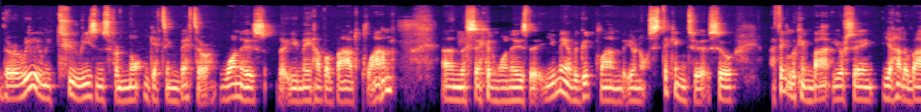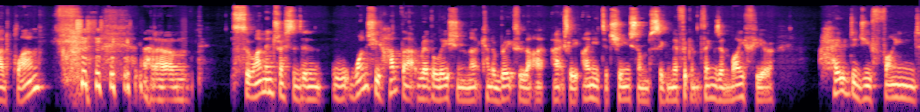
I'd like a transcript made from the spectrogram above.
there are really only two reasons for not getting better. One is that you may have a bad plan, and the second one is that you may have a good plan, but you're not sticking to it. So I think looking back, you're saying you had a bad plan. um, so I'm interested in once you had that revelation, that kind of breakthrough that I, actually I need to change some significant things in life here. How did you find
